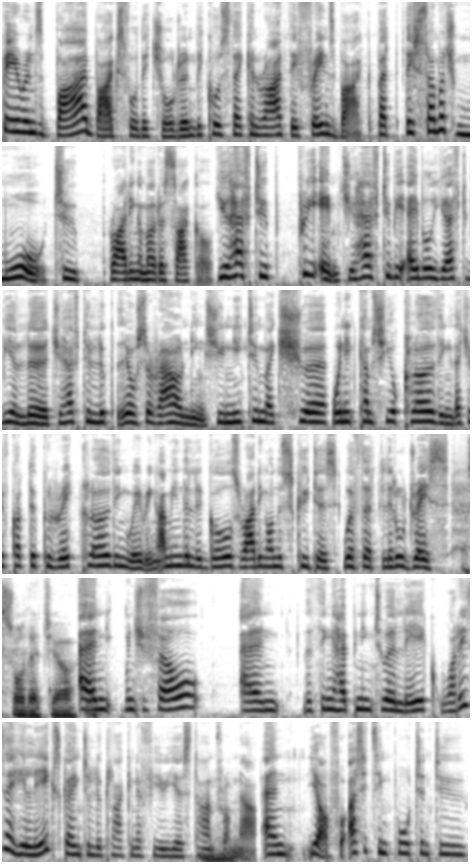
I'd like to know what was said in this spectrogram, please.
parents buy bikes for their children because they can ride their friend's bike. But there's so much more to riding a motorcycle. You have to preempt. You have to be able, you have to be alert. You have to look at your surroundings. You need to make sure when it comes to your clothing that you've got the correct clothing wearing. I mean, the little girls riding on the scooters with that little dress. I saw that, yeah. And when she fell, and the thing happening to her leg, what is her leg's going to look like in a few years' time mm-hmm. from now? And yeah, for us, it's important to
